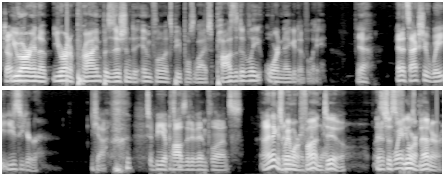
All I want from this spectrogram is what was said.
Totally. you are in a you are in a prime position to influence people's lives positively or negatively. yeah. And it's actually way easier Yeah, to be a what- positive influence. and I think it's way more fun too. It just feels more- better.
